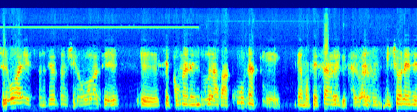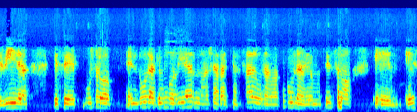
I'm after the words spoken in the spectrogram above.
llegó a eso, ¿no es cierto? Llegó a que eh, se pongan en duda vacunas que, digamos, se sabe que salvaron millones de vidas, que se puso en duda que un gobierno haya rechazado una vacuna, digamos, eso eh, es,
